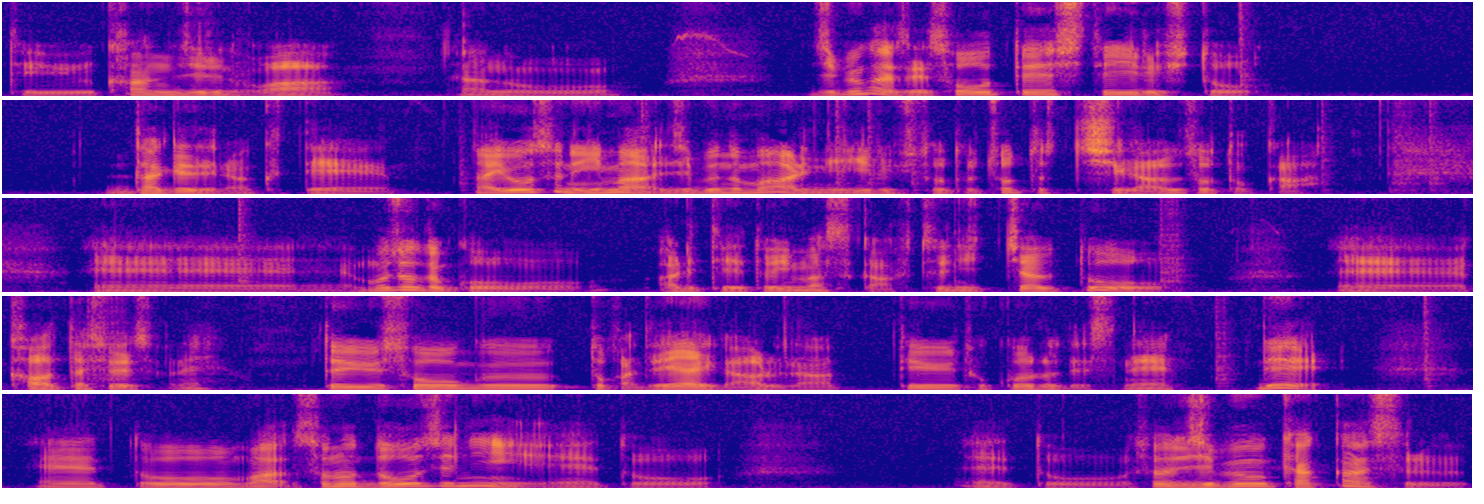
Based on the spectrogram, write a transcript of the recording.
ていう感じるのはあの自分がですね想定している人だけでなくて要するに今自分の周りにいる人とちょっと違うぞとか、えー、もうちょっとこうありていと言いますか？普通に言っちゃうと、えー、変わった人ですよねという遭遇とか出会いがあるなっていうところですね。でえっ、ー、とまあその同時にえっ、とえっ、とそれ自分を客観視する、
